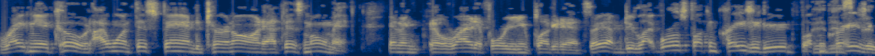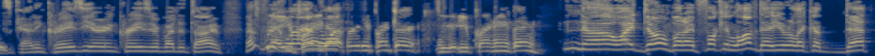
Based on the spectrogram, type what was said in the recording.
write me a code. I want this fan to turn on at this moment. And then it'll write it for you and you plug it in. So yeah, dude, like world's fucking crazy, dude. Fucking It is, crazy. it's getting crazier and crazier by the time. That's Yeah, pretty you cool. I had print, got a 3D printer? You, you print anything? No, I don't, but I fucking love that you're like a that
